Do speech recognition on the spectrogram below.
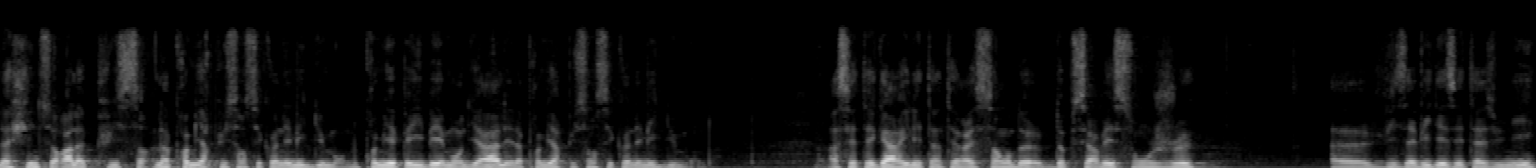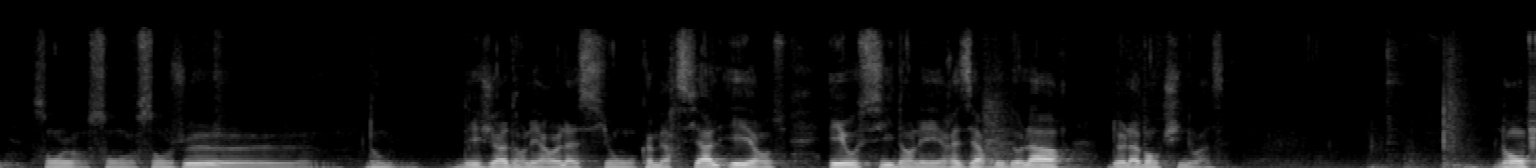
la Chine sera la, première puissance économique du monde, le premier PIB mondial et la première puissance économique du monde. À cet égard, il est intéressant d'observer son jeu euh, vis-à-vis des États-Unis, son, jeu donc, déjà dans les relations commerciales et, aussi dans les réserves de dollars de la banque chinoise. Donc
